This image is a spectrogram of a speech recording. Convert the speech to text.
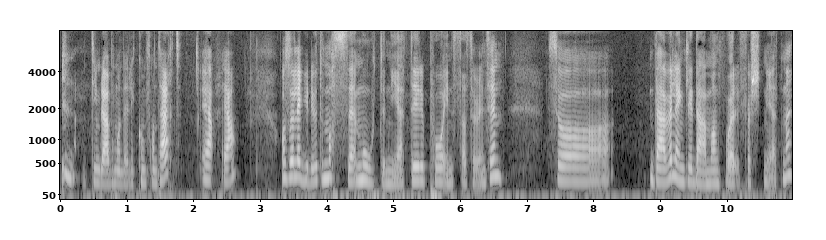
ting blir på en måte litt konfrontert. Ja. Ja. Og så legger de ut masse motenyheter på Instastoryen sin. Så det er vel egentlig der man får først nyhetene.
